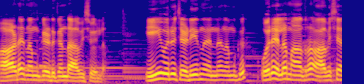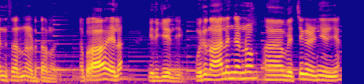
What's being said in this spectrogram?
പാടെ നമുക്ക് എടുക്കേണ്ട ആവശ്യമില്ല. ഈ ഒരു ചെടിയിൽ നിന്ന് തന്നെ നമുക്ക് ഒരില മാത്രം ആവശ്യാനുസരണം എടുത്താൽ മതി. അപ്പോൾ ആ ഇല ഇരിക്കുകയും ചെയ്യും. ഒരു നാലഞ്ചെണ്ണം വെച്ച് കഴിഞ്ഞ് കഴിഞ്ഞാൽ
